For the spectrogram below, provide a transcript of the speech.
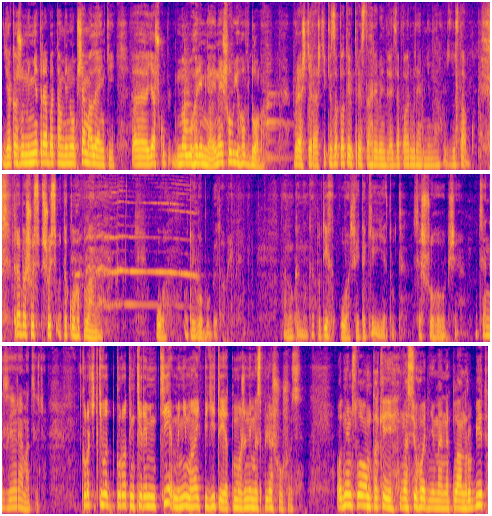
Я кажу, мені треба там, він взагалі маленький. Е, я ж куп нового рівня і знайшов його вдома. Врешті-решт, тільки заплатив 300 гривень, блядь, за пару ремнів нахуй з доставку. Треба щось, щось отакого плану. О, ото його був би добрий. А ну-ка, ну-ка, тут їх. О, ще й такі є тут. Це з чого взагалі? Це не з ГРМ, а це. Коротше, такі от коротенькі ремінці мені мають підійти, я може ними спляшу щось. Одним словом, такий на сьогодні в мене план робіт.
